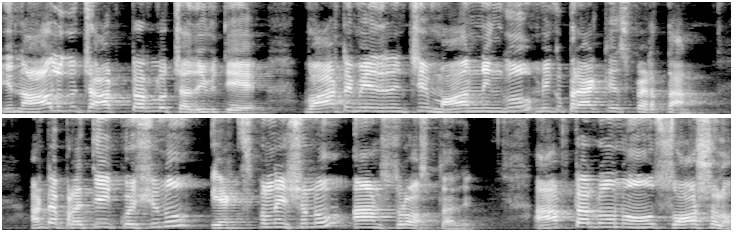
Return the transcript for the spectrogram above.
ఈ నాలుగు చాప్టర్లు చదివితే వాటి మీద నుంచి మార్నింగు మీకు ప్రాక్టీస్ పెడతాను. అంటే ప్రతి క్వశ్చను ఎక్స్ప్లెనేషను ఆన్సర్ వస్తుంది. Afternoon social.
